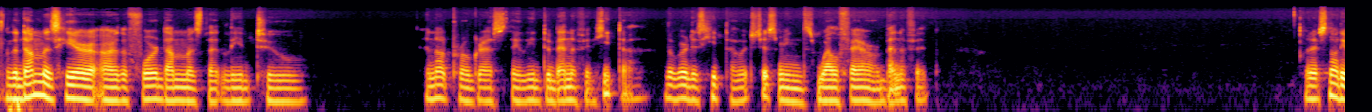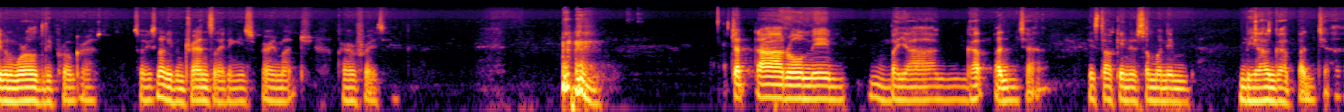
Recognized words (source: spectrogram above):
the dhammas here are the four dhammas that lead to and not progress, they lead to benefit, hita. The word is hita, which just means welfare or benefit. And it's not even worldly progress. So he's not even translating, he's very much paraphrasing. Chattaro me Byagghapajja. He's talking to someone named Byagghapajja.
